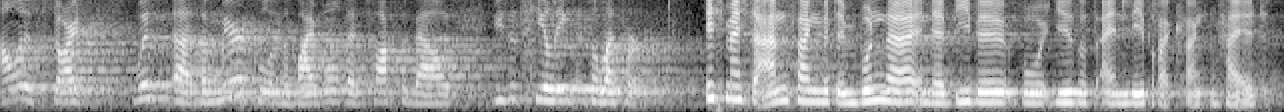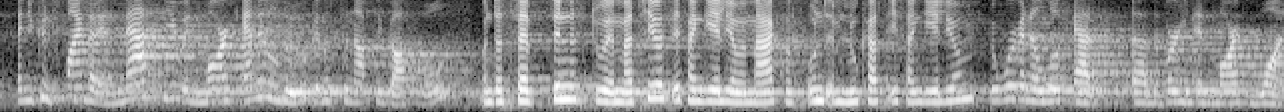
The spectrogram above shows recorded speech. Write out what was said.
I want to start with the miracle in the Bible that talks about Jesus healing the leper. Ich möchte anfangen mit dem Wunder in der Bibel, wo Jesus einen Lebererkranken heilt. Und das findest du im Matthäusevangelium, im Markus und im Lukasevangelium. Uh, the version in Mark 1.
